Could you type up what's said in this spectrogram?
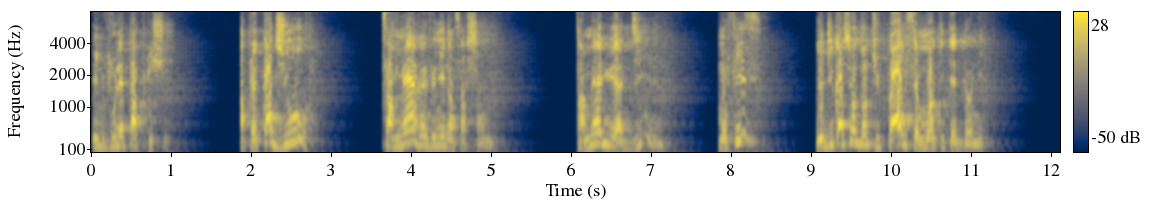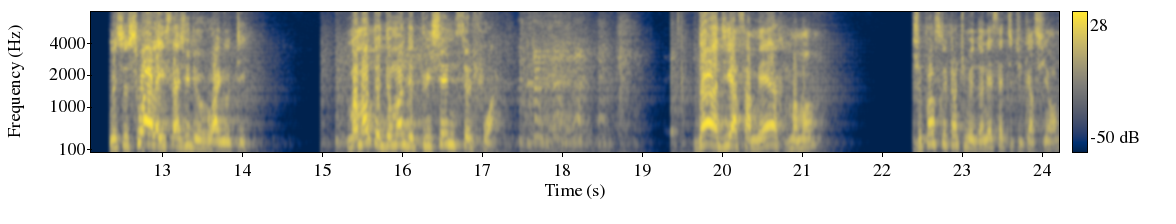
Il ne voulait pas tricher. Après quatre jours, sa mère est venue dans sa chambre. Sa mère lui a dit, mon fils, l'éducation dont tu parles, c'est moi qui t'ai donné. Mais ce soir-là, il s'agit de royauté. Maman te demande de tricher une seule fois. Dan a dit à sa mère, maman, je pense que quand tu me donnais cette éducation,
